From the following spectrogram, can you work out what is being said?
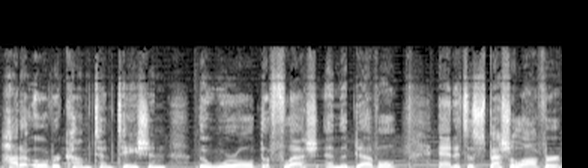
how to overcome temptation, the world, the flesh, and the devil. And it's a special offer.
